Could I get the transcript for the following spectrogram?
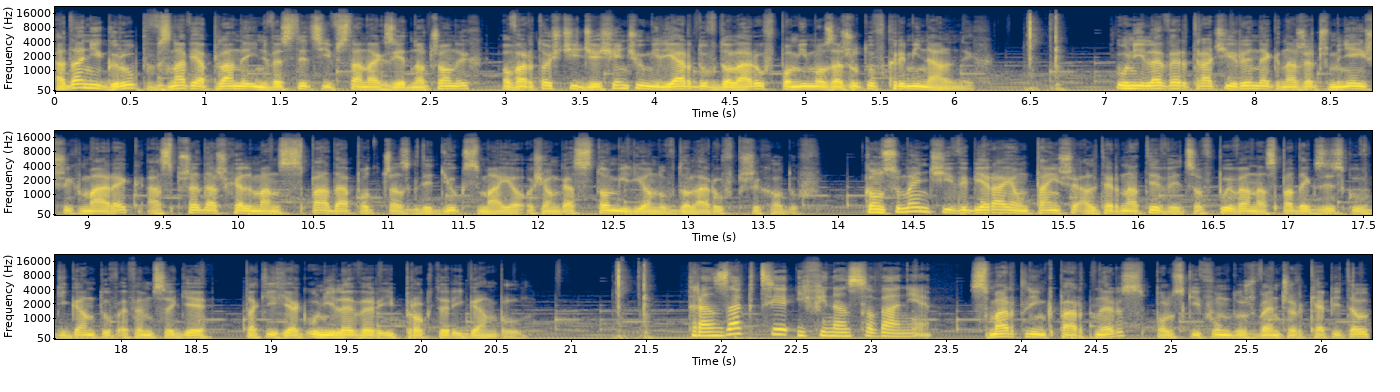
Adani Group wznawia plany inwestycji w Stanach Zjednoczonych o wartości 10 miliardów dolarów pomimo zarzutów kryminalnych. Unilever traci rynek na rzecz mniejszych marek, a sprzedaż Hellmann's spada, podczas gdy Dukes Mayo osiąga 100 milionów dolarów przychodów. Konsumenci wybierają tańsze alternatywy, co wpływa na spadek zysków gigantów FMCG, takich jak Unilever i Procter Gamble. Transakcje i finansowanie. Smartlink Partners, polski fundusz Venture Capital,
